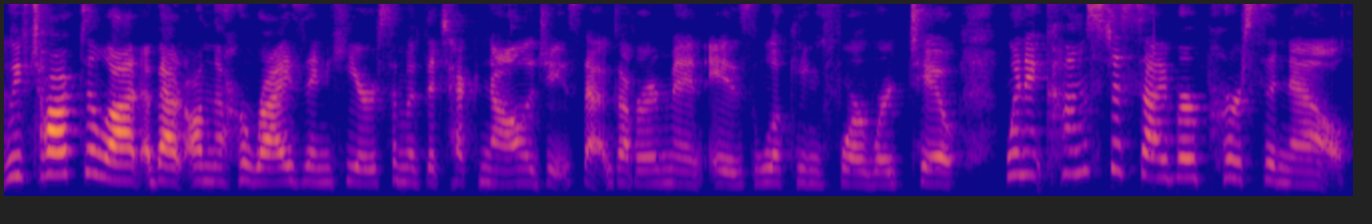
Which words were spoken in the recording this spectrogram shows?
We've talked a lot about on the horizon here some of the technologies that government is looking forward to. When it comes to cyber personnel,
